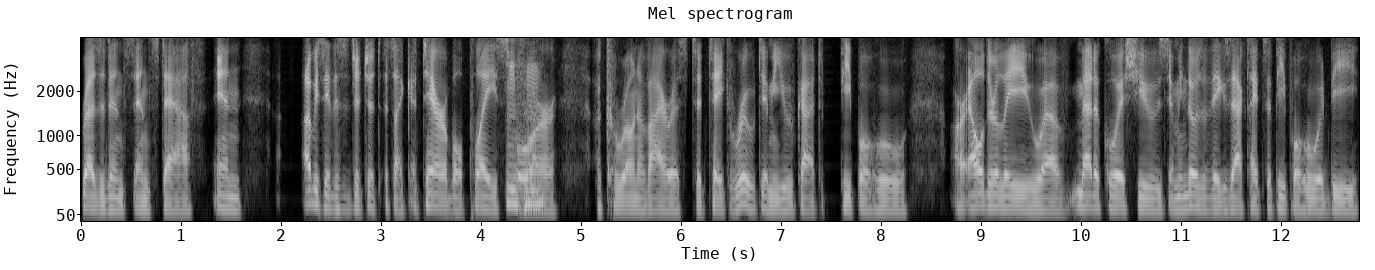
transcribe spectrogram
residents and staff. And obviously, this is just, it's like a terrible place mm-hmm. for a coronavirus to take root. I mean, you've got people who are elderly, who have medical issues. I mean, those are the exact types of people who would be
